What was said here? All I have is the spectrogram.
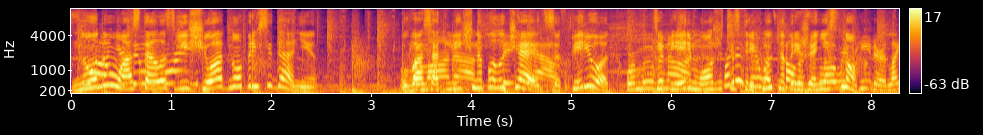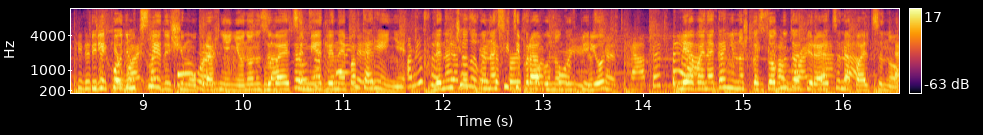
Ну-ну, осталось еще одно приседание. У вас отлично получается. Вперед! Теперь можете стряхнуть напряжение с ног. Переходим к следующему упражнению. Оно называется медленное повторение. Для начала выносите правую ногу вперед. Левая нога немножко согнута, опирается на пальцы ног.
